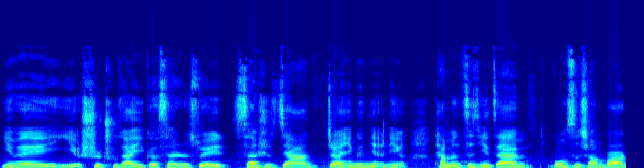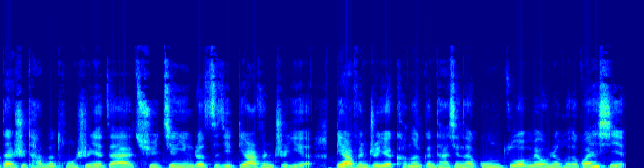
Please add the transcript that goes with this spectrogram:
因为也是处在一个三十岁、三十加这样一个年龄，他们自己在公司上班，但是他们同时也在去经营着自己第二份职业。第二份职业可能跟他现在工作没有任何的关系。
